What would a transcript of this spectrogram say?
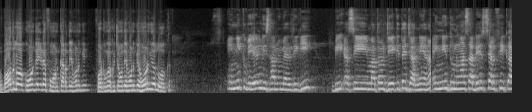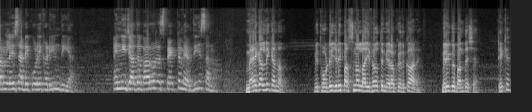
ਬਹੁਤ ਲੋਕ ਹੋਣਗੇ ਜਿਹੜੇ ਫੋਨ ਕਰਦੇ ਹੋਣਗੇ ਫੋਟੋਆਂ ਖਿਚਾਉਂਦੇ ਹੋਣਗੇ ਹੋਣਗੇ ਉਹ ਲੋਕ। ਇੰਨੀ ਕੁ ਵੇਲ ਨਹੀਂ ਸਾਨੂੰ ਮਿਲਦੀਗੀ ਵੀ ਅਸੀਂ ਮਤਲਬ ਜੇ ਕਿਤੇ ਜਾਂਦੇ ਆ ਨਾ ਇੰਨੀ ਦੁਨੀਆ ਸਾਡੇ ਸੈਲਫੀ ਕਰਨ ਲਈ ਸਾਡੇ ਕੋਲੇ ਖੜੀ ਹੁੰਦੀ ਆ। ਇੰਨੀ ਜ਼ਿਆਦਾ ਬਾਹਰੋਂ ਰਿਸਪੈਕਟ ਮਿਲਦੀ ਹੈ ਸਾਨੂੰ। ਮੈਂ ਇਹ ਗੱਲ ਨਹੀਂ ਕਹਿੰਦਾ ਵੀ ਤੁਹਾਡੀ ਜਿਹੜੀ ਪਰਸਨਲ ਲਾਈਫ ਹੈ ਉਹ ਤੇ ਮੇਰਾ ਕੋਈ ਅਧਿਕਾਰ ਹੈ ਮੇਰੀ ਕੋਈ ਬੰਦਿਸ਼ ਹੈ ਠੀਕ ਹੈ?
